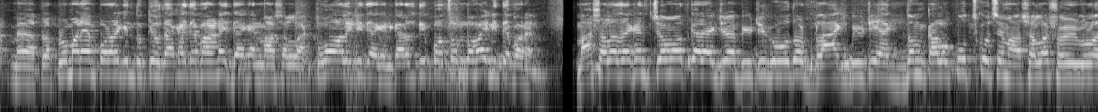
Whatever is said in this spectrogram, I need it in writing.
আপনার প্রমাণিয়াম পড়ার কিন্তু কেউ দেখাইতে পারে নাই। দেখেন মাশাল্লাহ কোয়ালিটি দেখেন কারও যদি পছন্দ হয় নিতে পারেন। মাশাল্লাহ দেখেন চমৎকার একজোড়া বিউটি কবুতর ব্ল্যাক বিউটি একদম কালো কুচকুচে মাশাল্লাহ শরীরগুলো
